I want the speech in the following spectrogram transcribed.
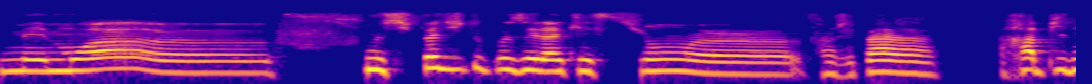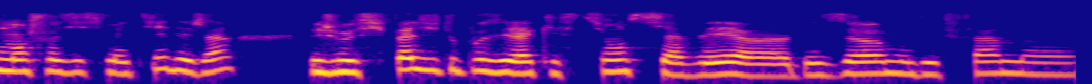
Mais moi, je ne me suis pas du tout posé la question. Enfin, j'ai pas rapidement choisi ce métier déjà, mais je me suis pas du tout posé la question s'il y avait euh, des hommes ou des femmes euh,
